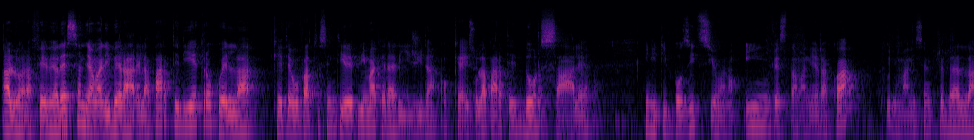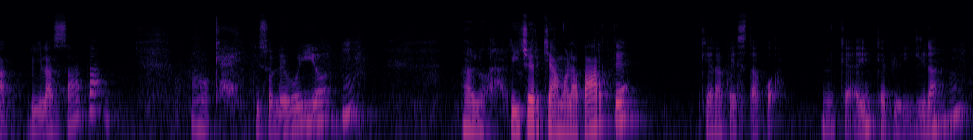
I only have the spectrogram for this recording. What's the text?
Allora, Fede, adesso andiamo a liberare la parte dietro, quella che ti avevo fatto sentire prima che era rigida, ok? Sulla parte dorsale. Quindi ti posiziono in questa maniera qua, tu rimani sempre bella rilassata. Ok, ti sollevo io. Mhm. Allora, ricerchiamo la parte che era questa qua, ok? Che è più rigida.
